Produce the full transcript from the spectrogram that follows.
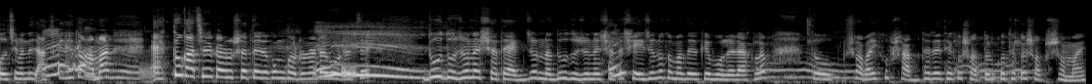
বলছি মানে আজকে যেহেতু আমার এত কাছের কারোর সাথে এরকম ঘটনাটা ঘটেছে, দু দুজনের সাথে, একজন না, দু দুজনের সাথে, সেই জন্য তোমাদেরকে বলে রাখলাম। তো সবাই খুব সাবধানে থেকো, সতর্ক থেকো সব সময়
